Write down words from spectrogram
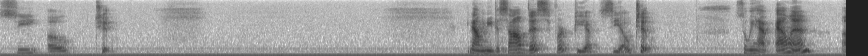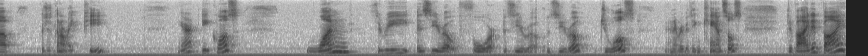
CO2. Now we need to solve this for P of CO2. So we have ln of, we're just going to write P here, equals 130400 joules and everything cancels, divided by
